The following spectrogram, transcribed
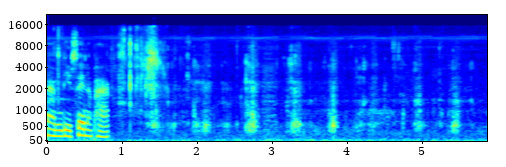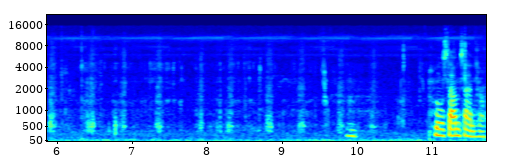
น้ำดีเส้นผัก หมูสามสันค่ะ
